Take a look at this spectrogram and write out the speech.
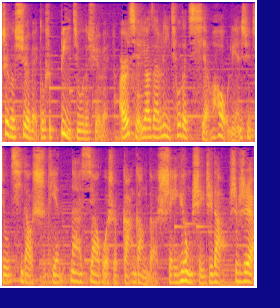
这个穴位都是必灸的穴位，而且要在立秋的前后连续灸七到十天，那效果是杠杠的，谁用谁知道，是不是？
